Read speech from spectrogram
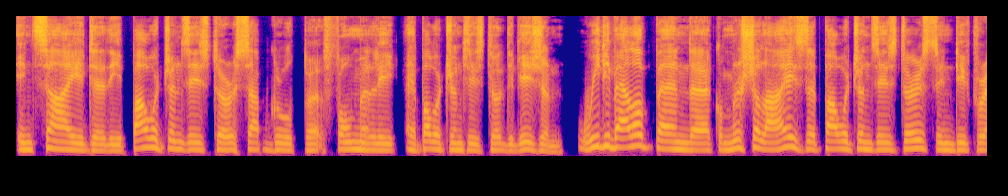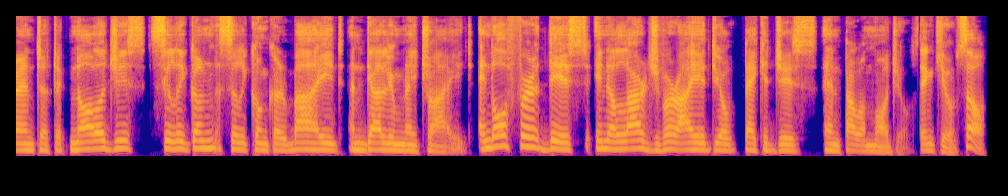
inside the power transistor subgroup, uh, formerly a power transistor division. We develop and commercialize power transistors in different technologies, silicon, silicon carbide, and gallium nitride, and offer this in a large variety of packages and power modules. Thank you. So,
